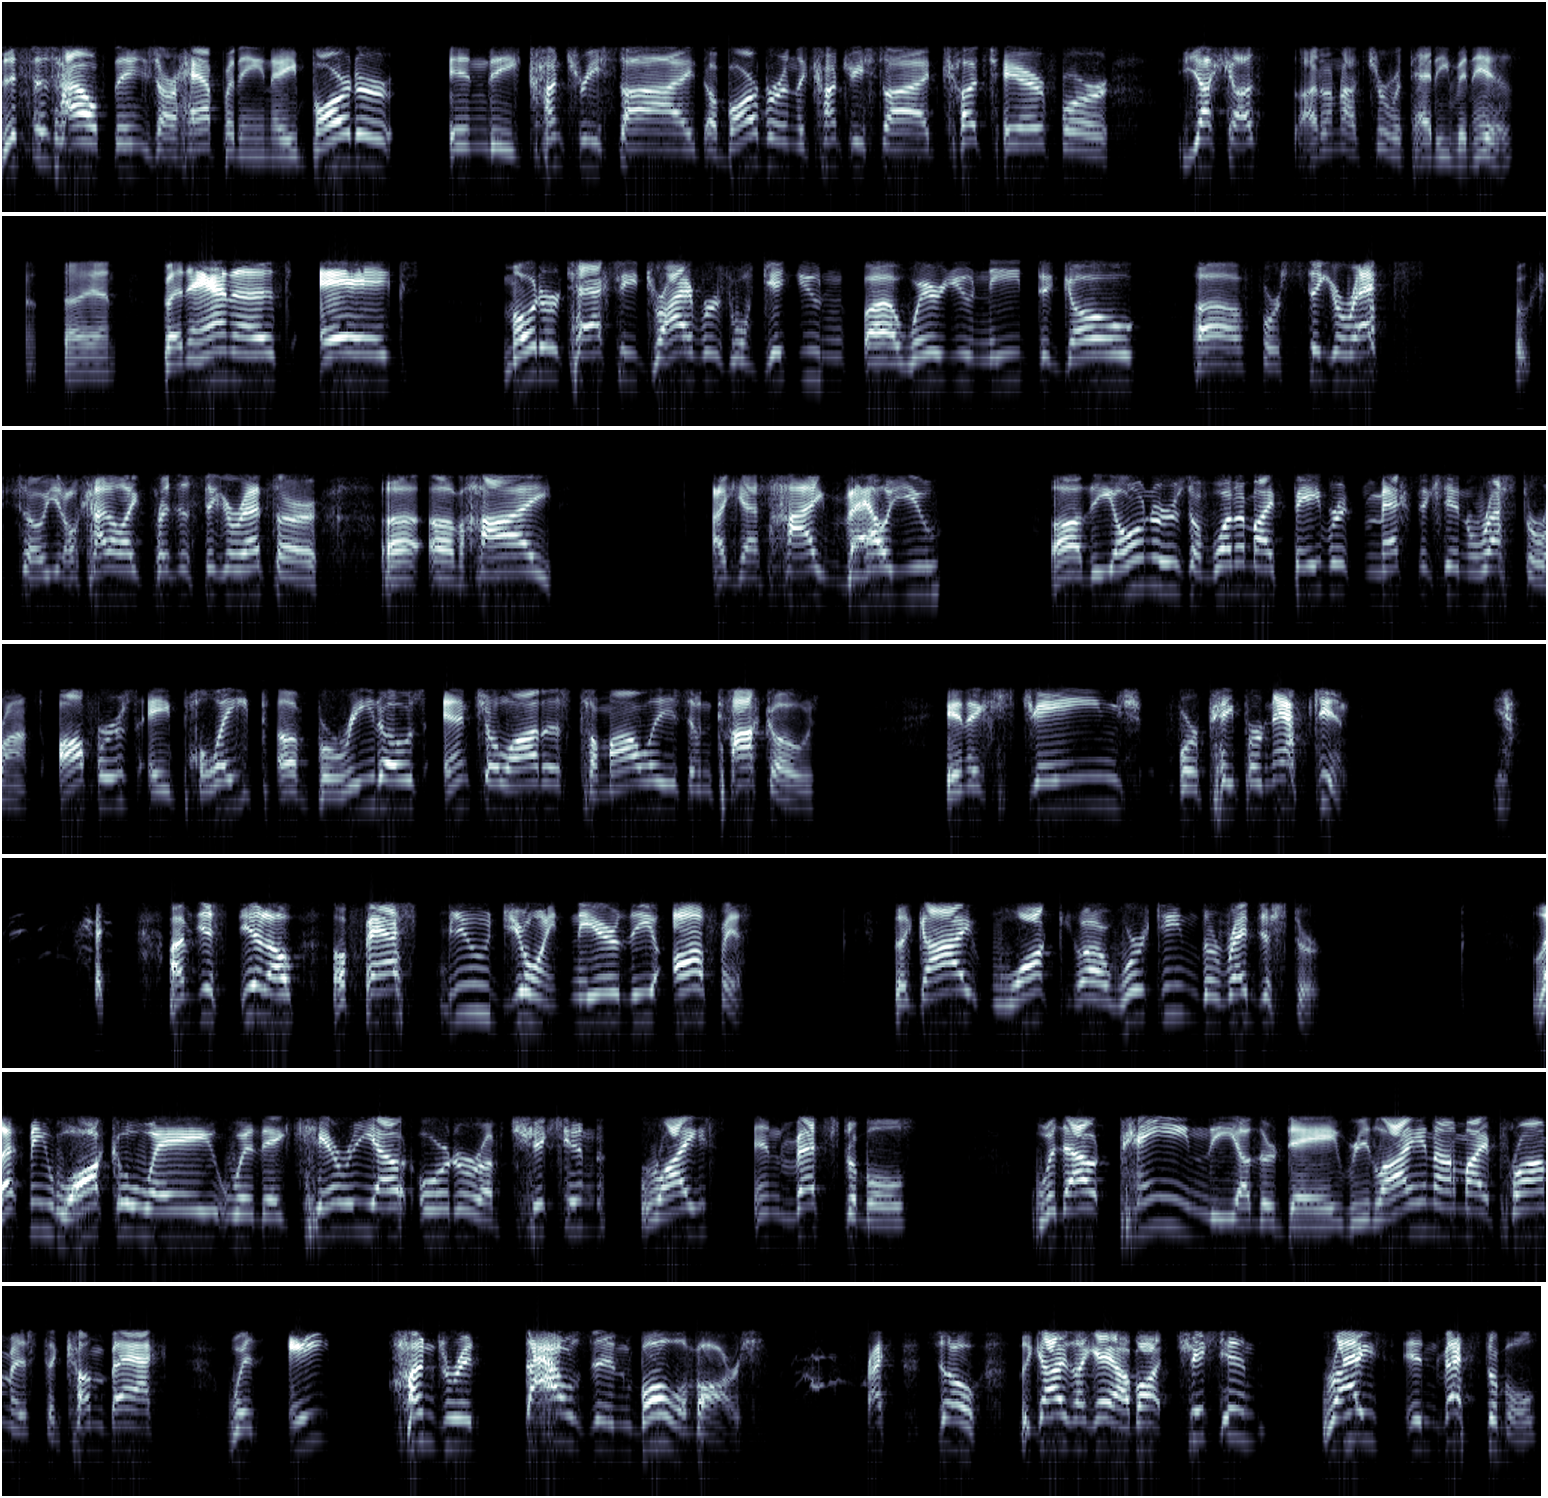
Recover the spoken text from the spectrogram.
this is how things are happening. A barter in the countryside, a barber in the countryside cuts hair for yuccas. I'm not sure what that even is. And bananas, eggs, motor taxi drivers will get you uh, where you need to go uh, for cigarettes. So you know, kind of like prison cigarettes are uh, of high, I guess, high value. Uh, the owners of one of my favorite Mexican restaurants offers a plate of burritos, enchiladas, tamales, and tacos in exchange for paper napkins. I'm just, you know, a fast food joint near the office. The guy walk uh, working the register let me walk away with a carry out order of chicken, rice, and vegetables without paying the other day, relying on my promise to come back with 800,000 bolivars. Right? So the guy's like, hey, I bought chicken, rice, and vegetables,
